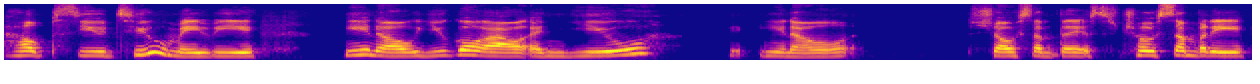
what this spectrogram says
helps you too. Maybe, you know, you go out and you, you know, show something, show somebody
